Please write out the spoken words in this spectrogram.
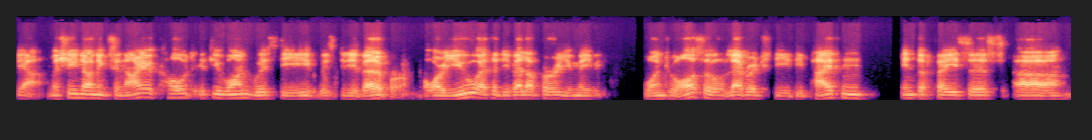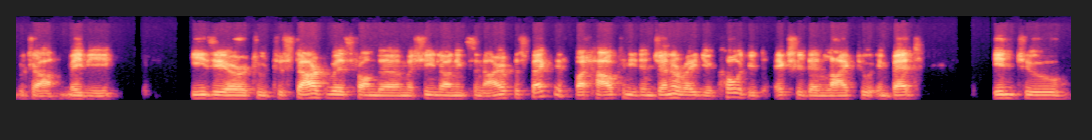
yeah, machine learning scenario code if you want with the with the developer. Or you as a developer, you may want to also leverage the, the Python interfaces, uh, which are maybe easier to, to start with from the machine learning scenario perspective, but how can you then generate your code you'd actually then like to embed into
